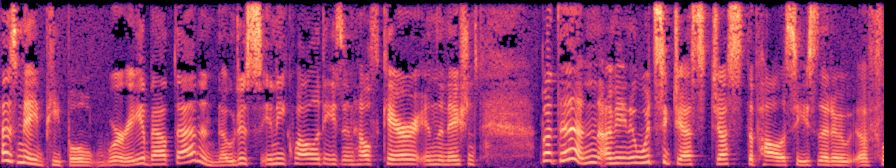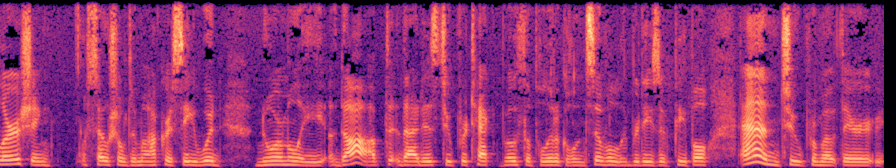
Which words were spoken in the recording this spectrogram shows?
has made people worry about that and notice inequalities in health care in the nations. But then, I mean, it would suggest just the policies that a, a flourishing social democracy would normally adopt that is, to protect both the political and civil liberties of people and to promote their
